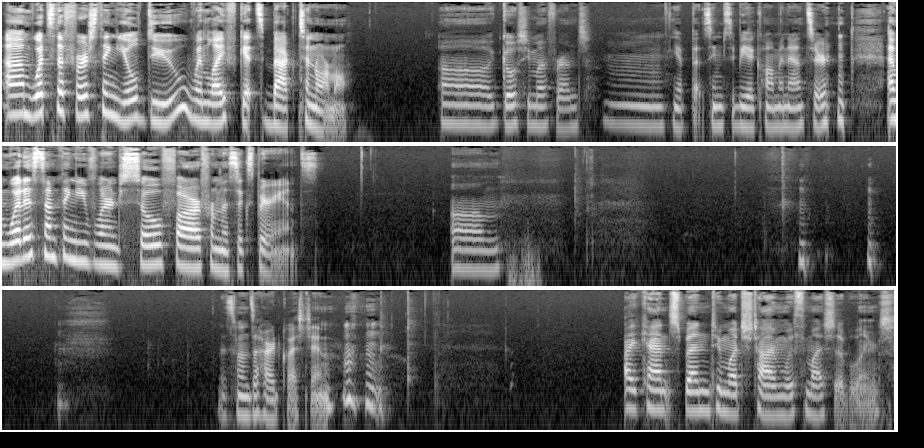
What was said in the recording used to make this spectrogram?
Um, what's the first thing you'll do when life gets back to normal? Uh, go see my friends. Mm, yep, that seems to be a common answer. and what is something you've learned so far from this experience? Um, This one's a hard question. I can't spend too much time with my siblings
